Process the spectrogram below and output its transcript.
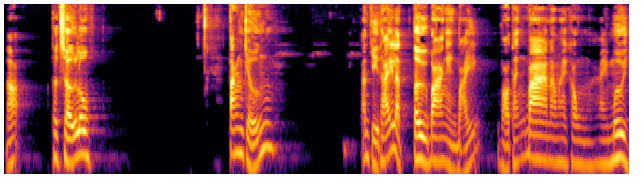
Đó thực sự luôn tăng trưởng. Anh chị thấy là từ 3.700 vào tháng 3 năm 2020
